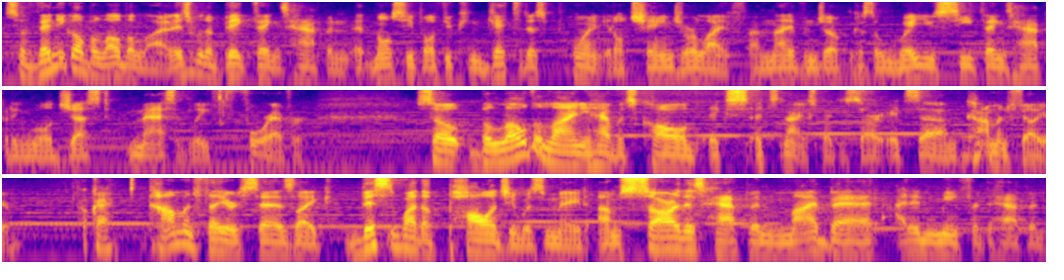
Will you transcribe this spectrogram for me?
So then you go below the line. This is where the big things happen. That most people, if you can get to this point, it'll change your life. I'm not even joking because the way you see things happening will adjust massively forever. So below the line, you have what's called it's not expected. Sorry, it's um, common failure. Okay. Common failure says like this is why the apology was made. I'm sorry this happened. My bad. I didn't mean for it to happen.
